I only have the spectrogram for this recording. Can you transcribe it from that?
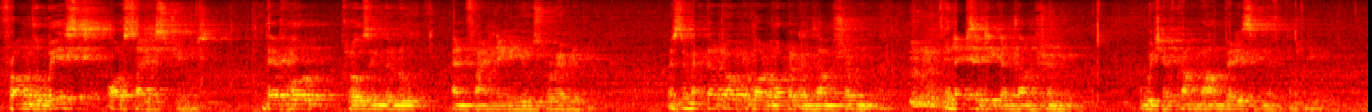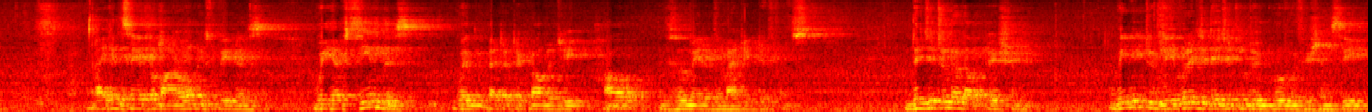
from the waste or side streams, therefore closing the loop and finding a use for everything. Mr. Mehta talked about water consumption, electricity consumption, which have come down very significantly. I can say from our own experience, we have seen this with better technology, how this has made a dramatic difference. Digital adaptation. We need to leverage digital to improve efficiency,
